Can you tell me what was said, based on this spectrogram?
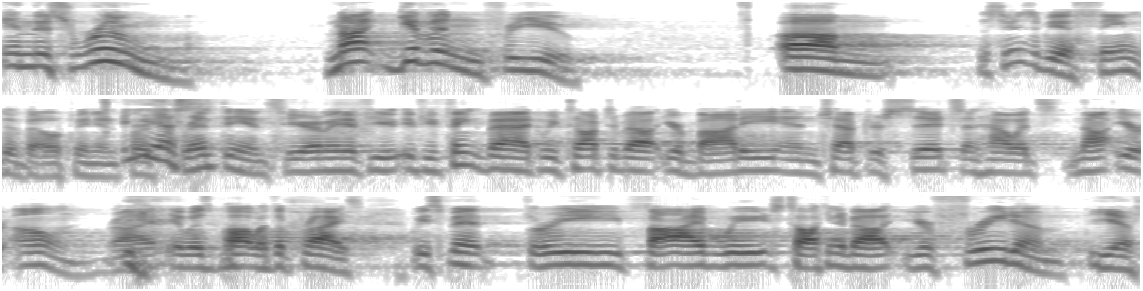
in this room, not given for you. Um, There seems to be a theme developing in First Yes. Corinthians here. I mean, if you if you think back, we talked about your body in chapter six and how it's not your own, right? it was bought with a price. We spent three, five weeks talking about your freedom yes.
